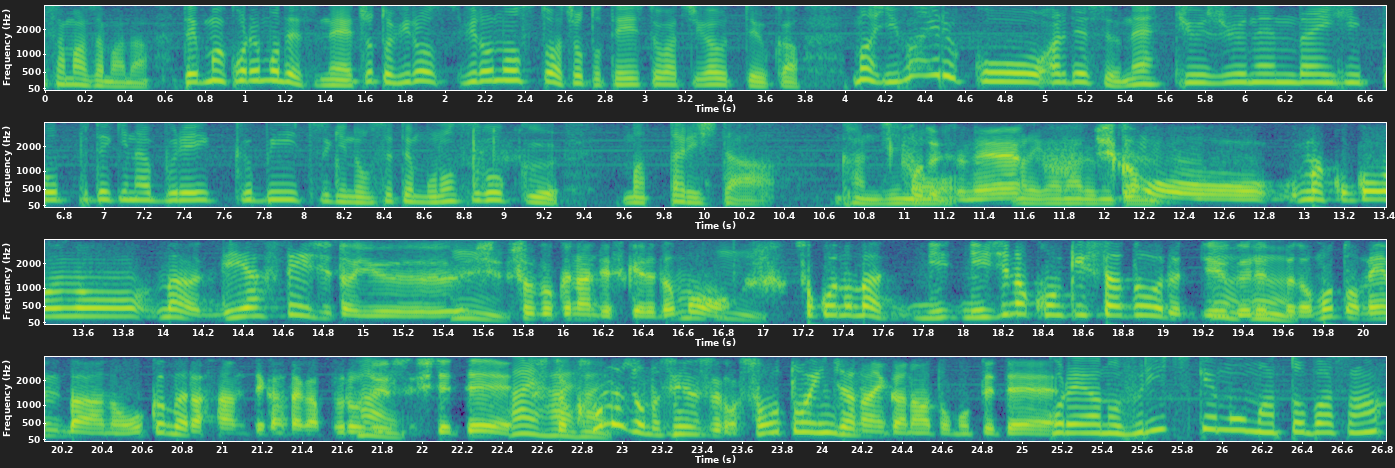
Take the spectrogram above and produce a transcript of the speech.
さまざまな。で、まあ、これもですねちょっとフィロフィロノスとはちょっとテイストが違うっていうか、まあ、いわゆるこうあれですよね90年代ヒップホップ的なブレイクビーツに乗せてものすごくまったりした感じのあれがなるみしたかいな。も、まあ、ここの、まあ、ディアステージというん。う所属なんですけれども、うん。そこの、まあ、に虹のコンキスタドールっていうグループの元メンバーの奥村さんって方がプロデュースしてて、彼女のセンスが相当いいんじゃないかなと思ってて。これあの振り付けも的場さん？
